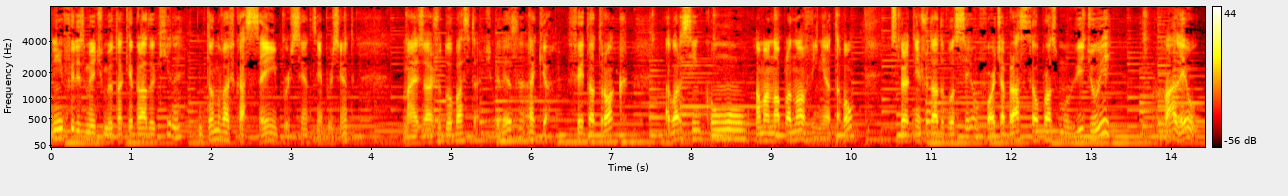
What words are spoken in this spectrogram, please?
Infelizmente o meu tá quebrado aqui, né? Então não vai ficar 100%, 100%, mas já ajudou bastante, beleza? Aqui, ó, feita a troca. Agora sim com a manopla novinha, tá bom? Espero ter ajudado você. Um forte abraço, até o próximo vídeo e valeu!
